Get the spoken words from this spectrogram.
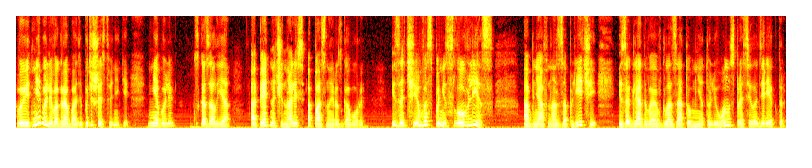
Вы ведь не были в аграбаде путешественники? Не были сказал я. Опять начинались опасные разговоры. И зачем вас понесло в лес? Обняв нас за плечи и заглядывая в глаза то мне то леону спросила директор.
